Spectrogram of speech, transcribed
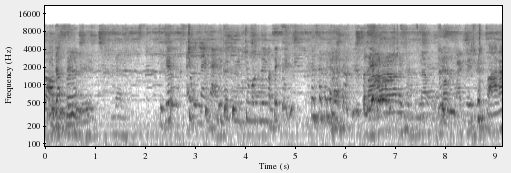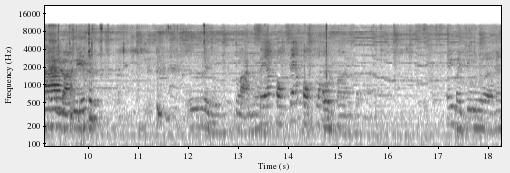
ដល់ចាក់ស៊ីទីគេជុំនេះគឺគឺជួងនេះបន្តិចទេបាទបាទនេះបានសេះពកសេះពករហូតអីមកជួហ្នឹង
